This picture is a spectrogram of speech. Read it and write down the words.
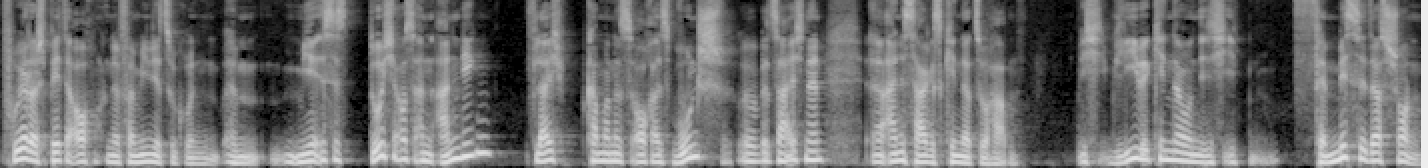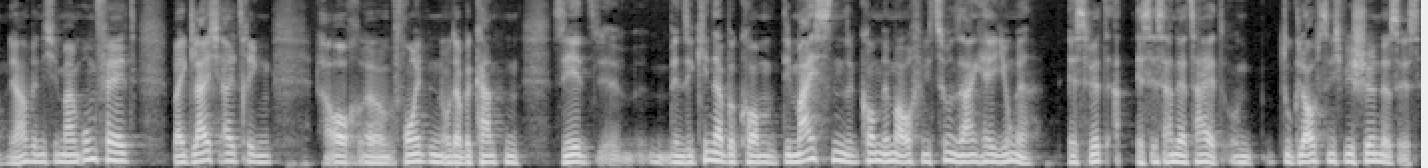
früher oder später auch eine Familie zu gründen. Ähm, mir ist es durchaus ein Anliegen, vielleicht kann man es auch als Wunsch äh, bezeichnen, äh, eines Tages Kinder zu haben. ich liebe Kinder und ich, ich vermisse das schon, ja, wenn ich in meinem Umfeld bei Gleichaltrigen auch äh, Freunden oder Bekannten sehe, äh, wenn sie Kinder bekommen, die meisten kommen immer auf mich zu und sagen, hey Junge, es wird, es ist an der Zeit und du glaubst nicht, wie schön das ist.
